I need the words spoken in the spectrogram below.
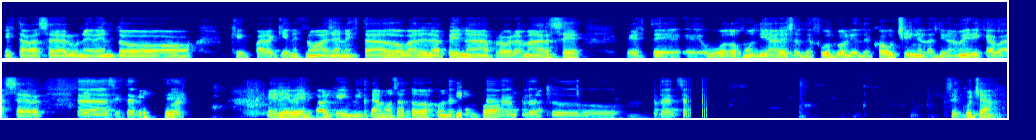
Esta va a ser un evento que para quienes no hayan estado vale la pena programarse. Este, eh, hubo dos mundiales, el de fútbol y el de coaching. En Latinoamérica va a ser... Este, el evento al que invitamos a todos con tiempo. ¿Se escucha?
